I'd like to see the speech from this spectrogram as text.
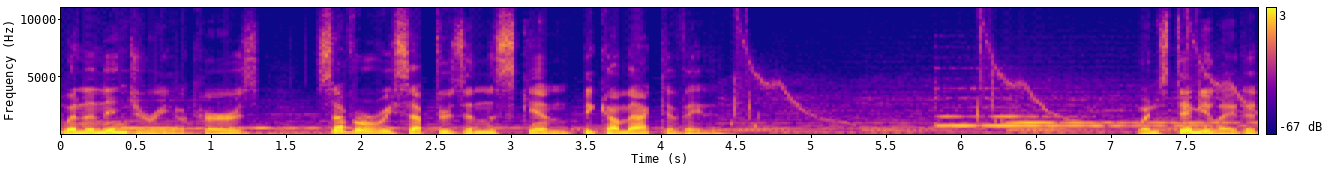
When an injury occurs, several receptors in the skin become activated. When stimulated,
